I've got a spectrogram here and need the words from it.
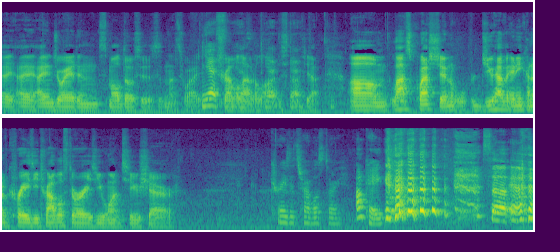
I, I, I enjoy it in small doses, and that's why I Yes, travel yes, out a lot and yes, stuff. Yeah. Um, last question: Do you have any kind of crazy travel stories you want to share? Crazy travel story. Okay. so uh,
